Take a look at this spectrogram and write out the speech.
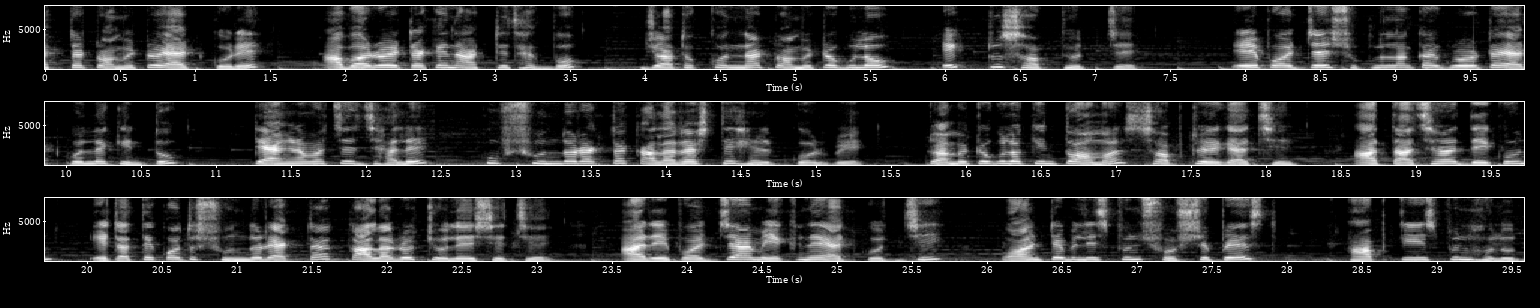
একটা টমেটো অ্যাড করে আবারও এটাকে নাড়তে থাকব। যতক্ষণ না টমেটোগুলোও একটু সফট হচ্ছে। এ পর্যায়ে শুকনো লঙ্কার গুঁড়োটা অ্যাড করলে কিন্তু ট্যাংরা মাছের ঝালে খুব সুন্দর একটা কালার আসতে হেল্প করবে। টমেটোগুলো কিন্তু আমার সফট হয়ে গেছে। আর তাছাড়া দেখুন, এটাতে কত সুন্দর একটা কালারও চলে এসেছে। আর এ পর্যায়ে আমি এখানে অ্যাড করছি ওয়ান টেবিল স্পুন সর্ষে পেস্ট হাফ টি স্পুন হলুদ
